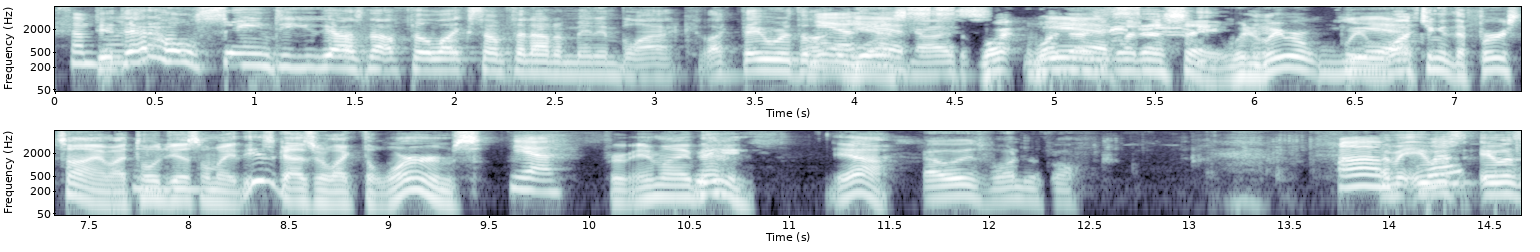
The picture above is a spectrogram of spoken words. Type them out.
Something Did that whole scene to you guys not feel like something out of Men in Black? Like they were the little Yes. Yes. guys. what, what, Yes. did, I, what did I say? When we were, we were watching it the first time, I told Jess, I'm like, these guys are like the worms Yeah. from MIB. Yeah. Oh, it was wonderful. Um, I mean, it well, was it was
